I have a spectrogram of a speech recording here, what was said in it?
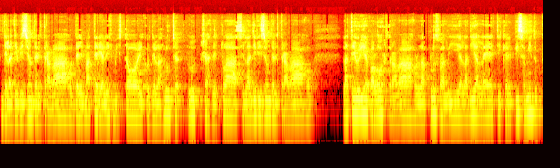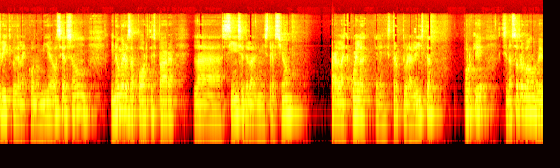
de la división del trabajo, del materialismo histórico, de las luchas, luchas de clase, la división del trabajo, la teoría valor-trabajo, la plusvalía, la dialéctica, el pensamiento crítico de la economía, o sea, son inúmeros aportes para la ciencia de la administración, para la escuela eh, estructuralista, porque si nosotros vamos a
